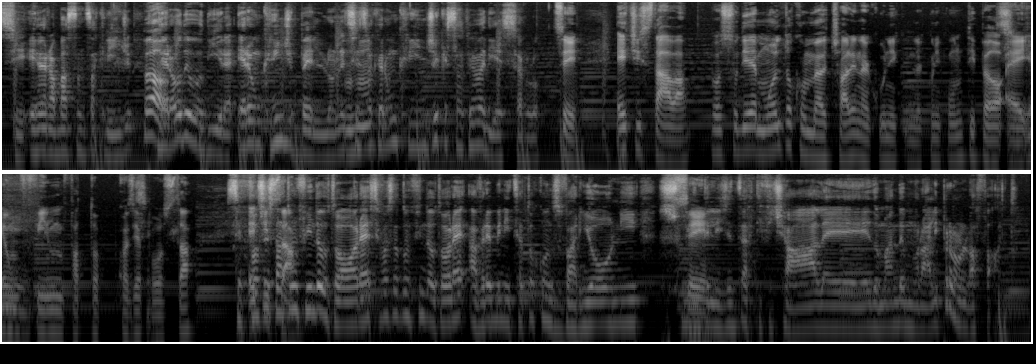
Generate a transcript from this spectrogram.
Sì, era abbastanza cringe. Però- Però, devo dire, era un cringe bello, nel Mhm. senso che era un cringe che sapeva di esserlo. sì, e ci stava. Posso dire molto commerciale in alcuni, in alcuni punti, però è, è un Sì. film fatto quasi Sì. apposta. Se fosse stato sta. un film d'autore, se fosse stato un film d'autore, avrebbe iniziato con svarioni Sì. sull'intelligenza artificiale, domande morali, però non l'ha fatto.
